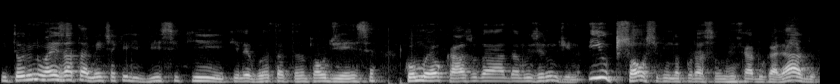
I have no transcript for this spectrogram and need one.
então ele não é exatamente aquele vice que, que levanta tanto a audiência, como é o caso da, da Luiz Erundina. E o PSOL, segundo a apuração do Ricardo Galhardo,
